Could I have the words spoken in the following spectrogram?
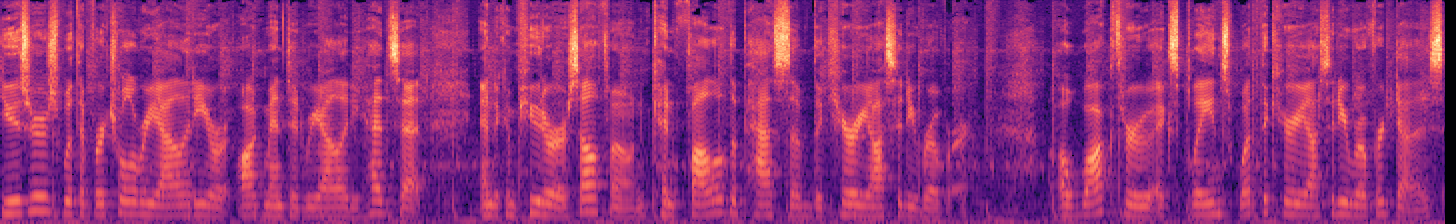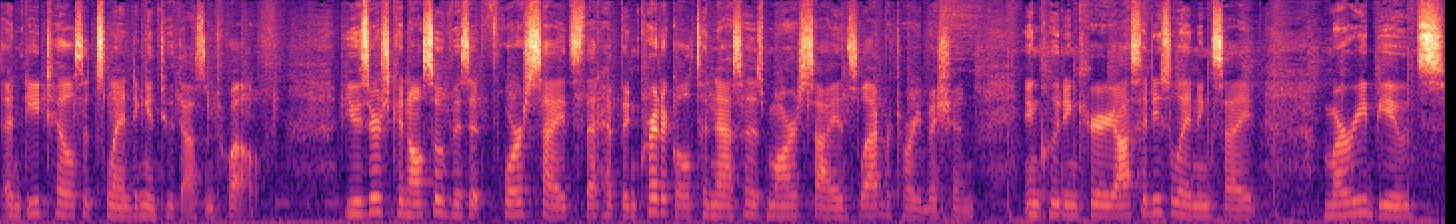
Users with a virtual reality or augmented reality headset and a computer or cell phone can follow the paths of the Curiosity rover. A walkthrough explains what the Curiosity rover does and details its landing in 2012. Users can also visit four sites that have been critical to NASA's Mars Science Laboratory mission, including Curiosity's landing site, Murray Buttes,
